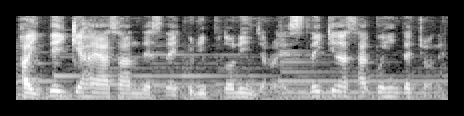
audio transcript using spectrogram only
はい。で、池早さんですね、クリプト忍者のね、素敵な作品たちをね、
